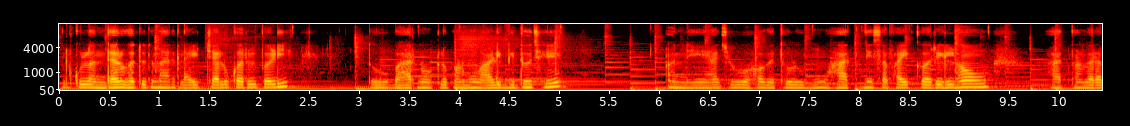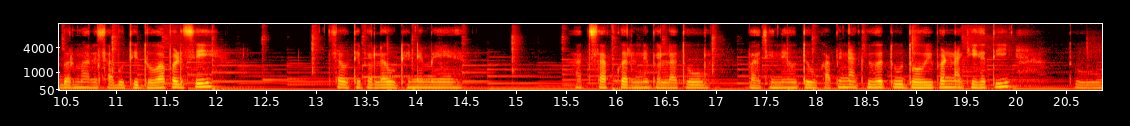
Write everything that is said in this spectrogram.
બિલકુલ અંધારું હતું તો મારે લાઇટ ચાલુ કરવી પડી. તો બહારનો ઓટલો પણ હું વાળી દીધો છે. અને આ જુઓ, હવે થોડું હું હાથની સફાઈ કરી લઉં. હાથ પણ બરાબર મારે સાબુથી ધોવા પડશે. સૌથી પહેલાં ઉઠીને મેં હાથ સાફ કરીને પહેલાં તો ભાજીને એવું તેવું કાપી નાખ્યું હતું, ધોવી પણ નાખી હતી. તો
